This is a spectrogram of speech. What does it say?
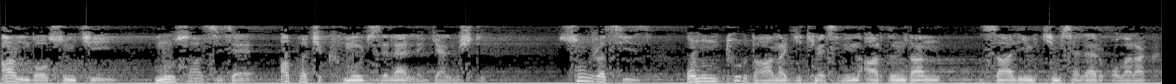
Andolsun ki Musa size apaçık mucizelerle gelmişti. Sonra siz onun Tur Dağı'na gitmesinin ardından zalim kimseler olarak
